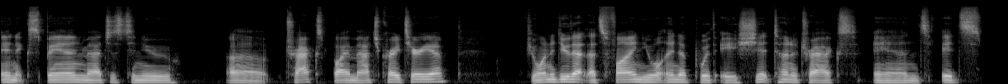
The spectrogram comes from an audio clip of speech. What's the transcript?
and expand matches to new uh, tracks by match criteria. If you want to do that, that's fine. You will end up with a shit ton of tracks, and it's.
